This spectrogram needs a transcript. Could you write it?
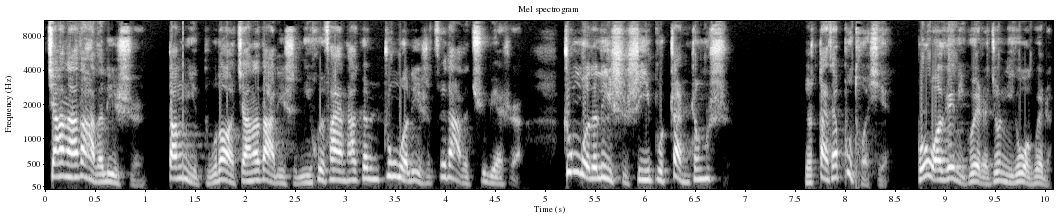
加拿大的历史，当你读到加拿大历史，你会发现它跟中国历史最大的区别是，中国的历史是一部战争史，就是大家不妥协，不是我给你跪着，就是你给我跪着，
